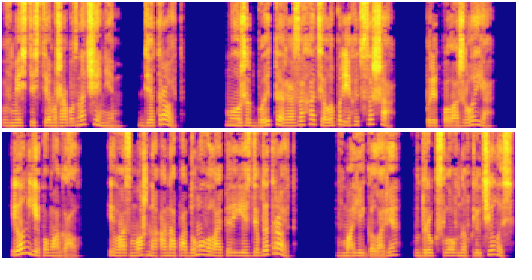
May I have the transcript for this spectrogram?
вместе с тем же обозначением — Детройт? Может быть, Тереза хотела приехать в США, предположила я. И он ей помогал. И, возможно, она подумывала о переезде в Детройт. В моей голове вдруг словно включилась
